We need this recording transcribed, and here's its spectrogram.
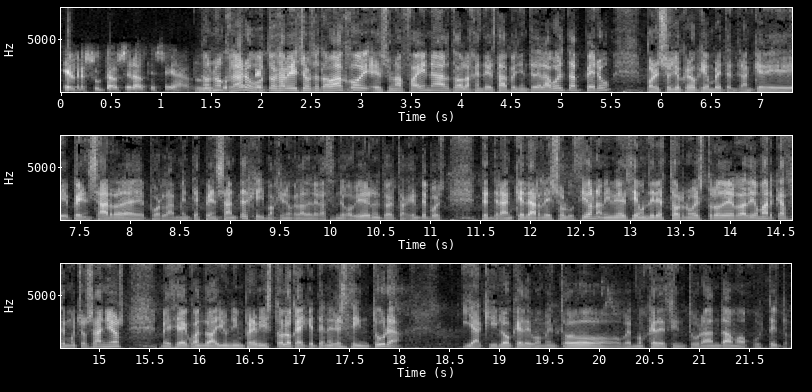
el resultado será el que sea. No, no, claro, vosotros habéis hecho vuestro trabajo, es una faena, toda la gente que estaba pendiente de la vuelta, pero por eso yo creo que, hombre, tendrán que pensar eh, por las mentes pensantes, que imagino que la delegación de gobierno y toda esta gente, pues tendrán que darle solución. A mí me decía un director nuestro de Radio Marca hace muchos años, me decía que cuando hay un imprevisto lo que hay que tener es cintura. Y aquí lo que de momento vemos que de cintura andamos justitos.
